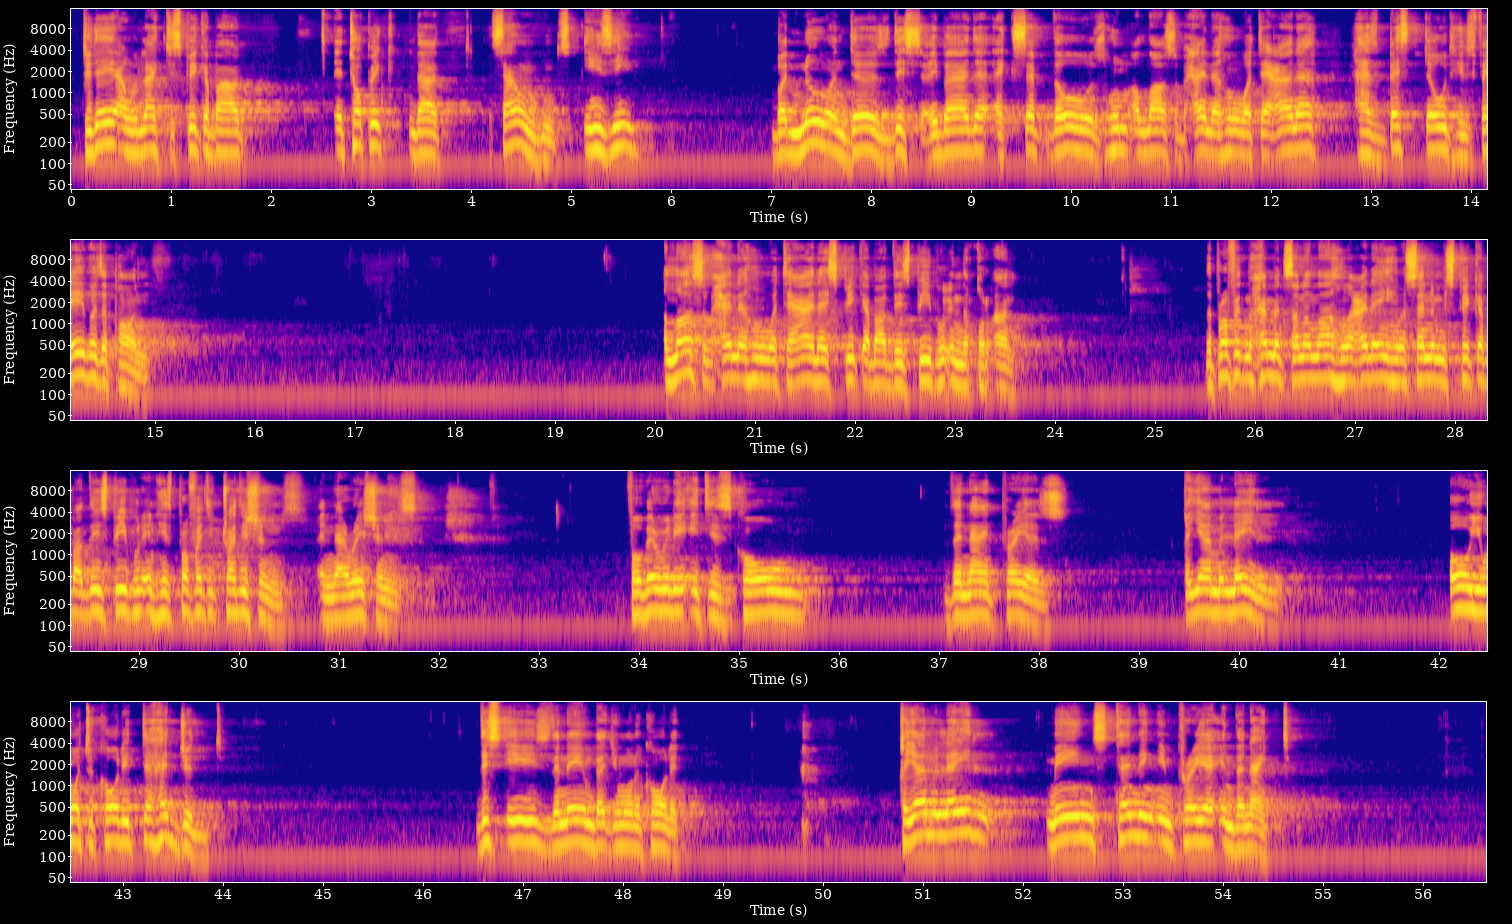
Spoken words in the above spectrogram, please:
Today I would like to speak about a topic that sounds easy, but no one does this ibadah except those whom Allah subhanahu wa ta'ala has bestowed His favors upon. Allah subhanahu wa ta'ala speak about these people in the Quran. The Prophet Muhammad sallallahu alayhi wasallam speak about these people in his prophetic traditions and narrations. For verily it is called the night prayers, Qiyam al-Layl, or you want to call it Tahajjud. This is the name that you want to call it. Qiyam al-Layl means standing in prayer in the night,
